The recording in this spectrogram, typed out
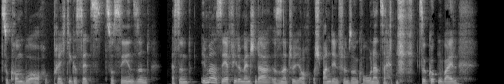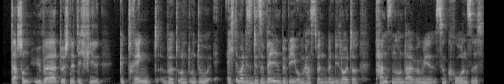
zu kommen, wo auch prächtige Sets zu sehen sind. Es sind immer sehr viele Menschen da. Es ist natürlich auch spannend, den Film so in Corona-Zeiten zu gucken, weil da schon überdurchschnittlich viel gedrängt wird und, und du echt immer diese, diese Wellenbewegung hast, wenn, wenn die Leute tanzen und da irgendwie synchron sich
